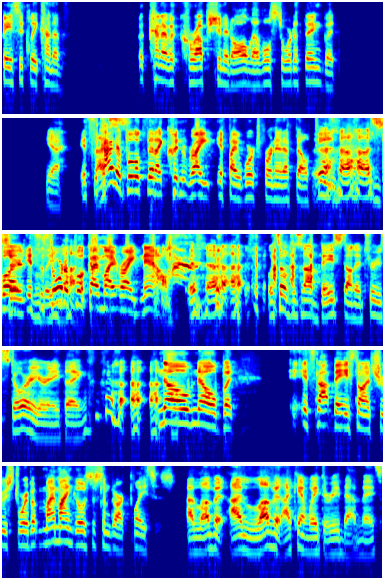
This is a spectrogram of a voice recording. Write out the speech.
basically kind of a kind of a corruption at all levels sort of thing but yeah it's the kind of book that i couldn't write if i worked for an nfl team but it's the sort of book i might write now Let's hope it's not based on a true story or anything. no no but it's not based on a true story but my mind goes to some dark places I love it. I love it. I can't wait to read that, mates.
